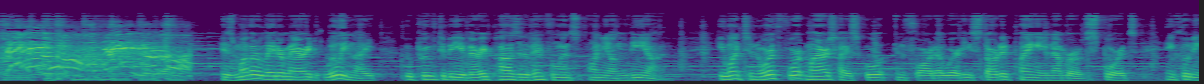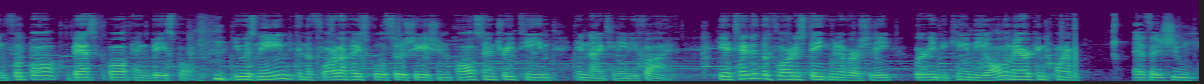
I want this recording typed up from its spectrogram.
Thank you. His mother later married Willie Knight, who proved to be a very positive influence on young Deion. He went to North Fort Myers High School in Florida, where he started playing a number of sports, including football, basketball, and baseball. he was named in the Florida High School Association All Century team in 1985. He attended the Florida State University, where he became the All American cornerback. FSU.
